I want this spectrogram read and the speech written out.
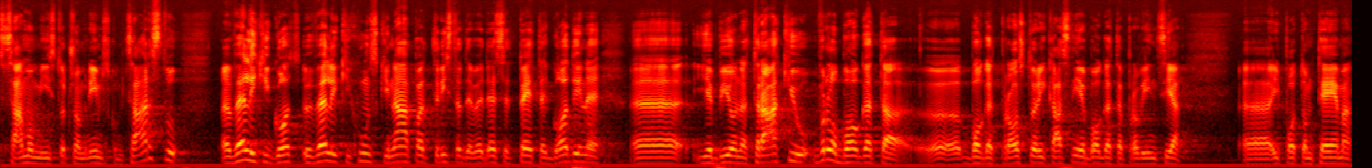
samom istočnom rimskom carstvu. Veliki, veliki hunski napad 395. godine e, je bio na Trakiju, vrlo bogata, e, bogat prostor i kasnije bogata provincija i potom tema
